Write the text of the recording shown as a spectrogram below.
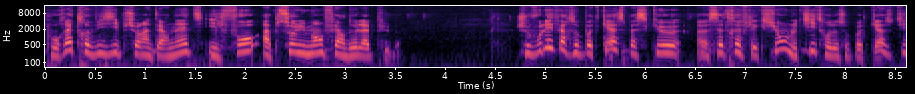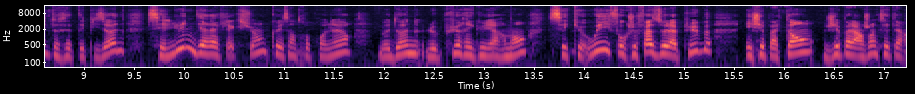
pour être visible sur Internet, il faut absolument faire de la pub. Je voulais faire ce podcast parce que euh, cette réflexion, le titre de ce podcast, le titre de cet épisode, c'est l'une des réflexions que les entrepreneurs me donnent le plus régulièrement. C'est que oui, il faut que je fasse de la pub et j'ai pas le temps, j'ai pas l'argent, etc.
